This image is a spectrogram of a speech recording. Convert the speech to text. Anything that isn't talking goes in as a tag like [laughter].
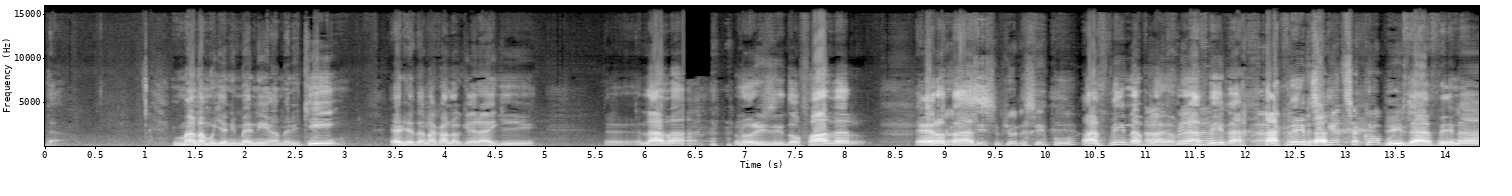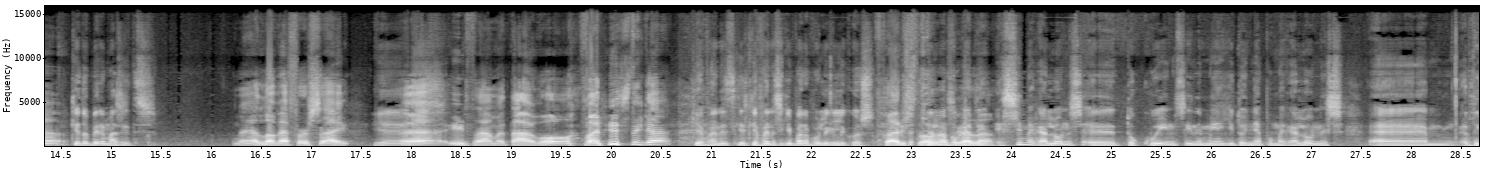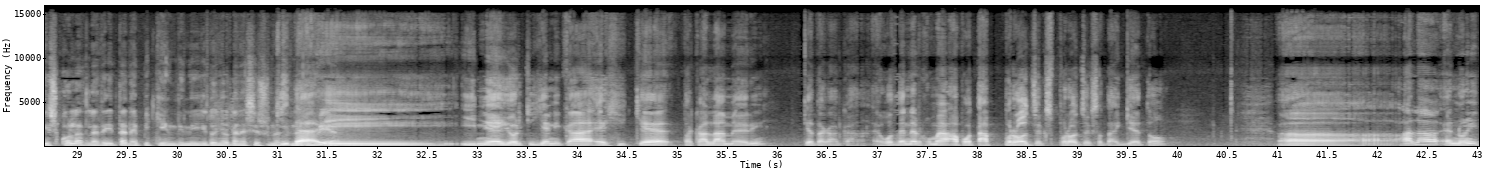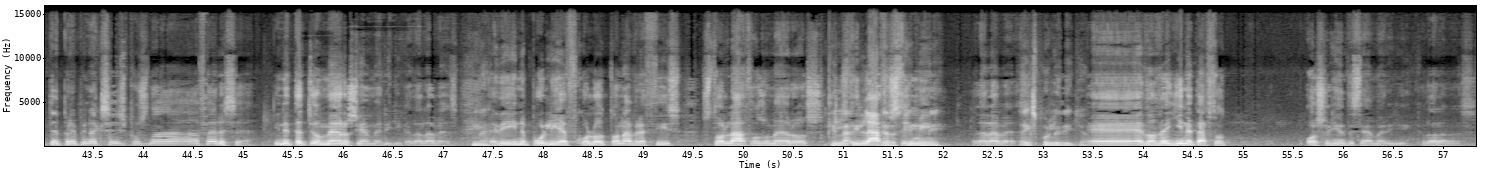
Η μάνα μου γεννημένη Αμερική, έρχεται ένα καλοκαιράκι ε, Ελλάδα, [laughs] γνωρίζει το father, Ποιο έρωτας. νησί, σε ποιο νησί, πού; Αθήνα, πλάκα, Αθήνα. Αθήνα. Α, [laughs] Αθήνα. κατά τη σκιά της Ακρόπολης. Ήρθε Αθήνα. Και τον πήρε μαζί της. Ναι, love at first sight. Yes. Ε, ήρθα μετά εγώ, [laughs] εμφανίστηκα. Και εμφανίστηκες και φαίνεσαι και πάρα πολύ γλυκός. Ευχαριστώ, Θέλω να να πω είσαι κάτι. καλά. Εσύ μεγαλώνεις. το Queens είναι μια γειτονιά που μεγαλώνεις ε, δύσκολα, δηλαδή ήταν επικίνδυνη η γειτονιά όταν εσύ ήσουν στην Κοίτα, εφηβεία. η, η Νέα Υόρκη γενικά έχει και τα καλά μέρη και τα κακά. Εγώ δεν έρχομαι από τα projects, projects από τα γκέτο. Α, αλλά εννοείται πρέπει να ξέρεις πώς να φέρεσαι. Είναι τέτοιο μέρος η Αμερική, καταλαβες. Ναι. Δηλαδή είναι πολύ εύκολο το να βρεθείς στο λάθος μέρος, Τη λα- στη λάθος τέλος στιγμή. στιγμή. Καταλαβες. Έχεις πολύ δίκιο. Ε, εδώ δεν γίνεται αυτό όσο γίνεται στην Αμερική, κατάλαβες.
